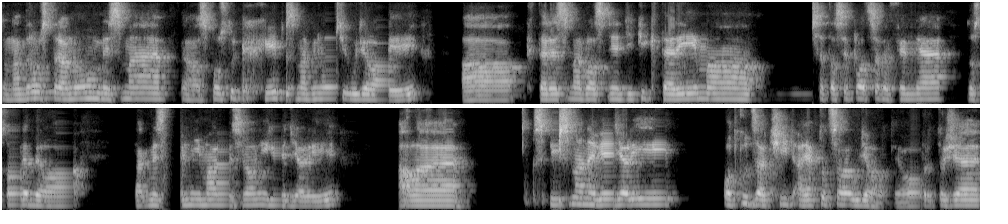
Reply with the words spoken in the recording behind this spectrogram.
na druhou stranu my jsme eh, spoustu těch chyb jsme v minulosti udělali a které jsme vlastně díky kterým eh, se ta situace ve firmě dostala, byla, tak my jsme vnímali, my jsme o nich věděli, ale spíš jsme nevěděli, odkud začít a jak to celé udělat, jo? protože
